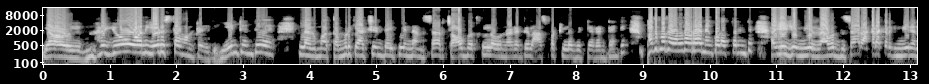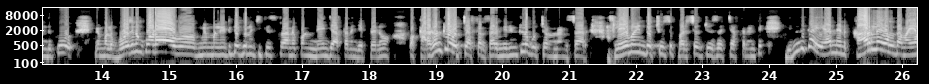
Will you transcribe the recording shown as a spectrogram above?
అయ్యో అని ఏడుస్తూ ఉంటాడు ఏంటంటే ఇలాగ మా తమ్ముడికి యాక్సిడెంట్ అయిపోయిందంట సార్. చావు బతుకుల్లో ఉన్నాడంటే హాస్పిటల్లో పెట్టారంటే అంటే పద పద వెళ్దాంరా నేను కూడా వస్తానంటే అయ్యో మీరు రావద్దు సార్. అక్కడక్కడికి మీరెందుకు? మిమ్మల్ని భోజనం కూడా మిమ్మల్ని ఇంటి దగ్గర నుంచి తీసుకురానికుండా నేను చేస్తానని చెప్పాను. ఒక అరగంటలో వచ్చేస్తాను సార్. మీరు ఇంట్లో కూర్చొని ఉన్నాను సార్. అసలు ఏమైందో చూసి పరిస్థితి చూసి వచ్చేస్తానంటే ఎందుకయ్యా నేను కారులో వెళ్దామయ్యా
